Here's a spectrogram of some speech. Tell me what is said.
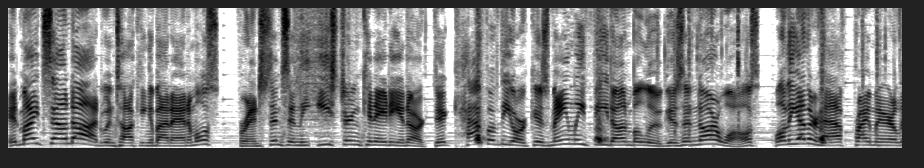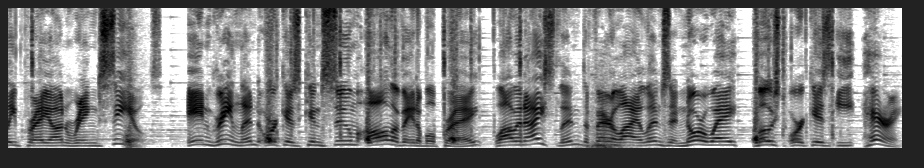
It might sound odd when talking about animals. For instance, in the eastern Canadian Arctic, half of the orcas mainly feed on belugas and narwhals, while the other half primarily prey on ringed seals. In Greenland, orcas consume all available prey, while in Iceland, the Faroe Islands, and Norway, most orcas eat herring.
